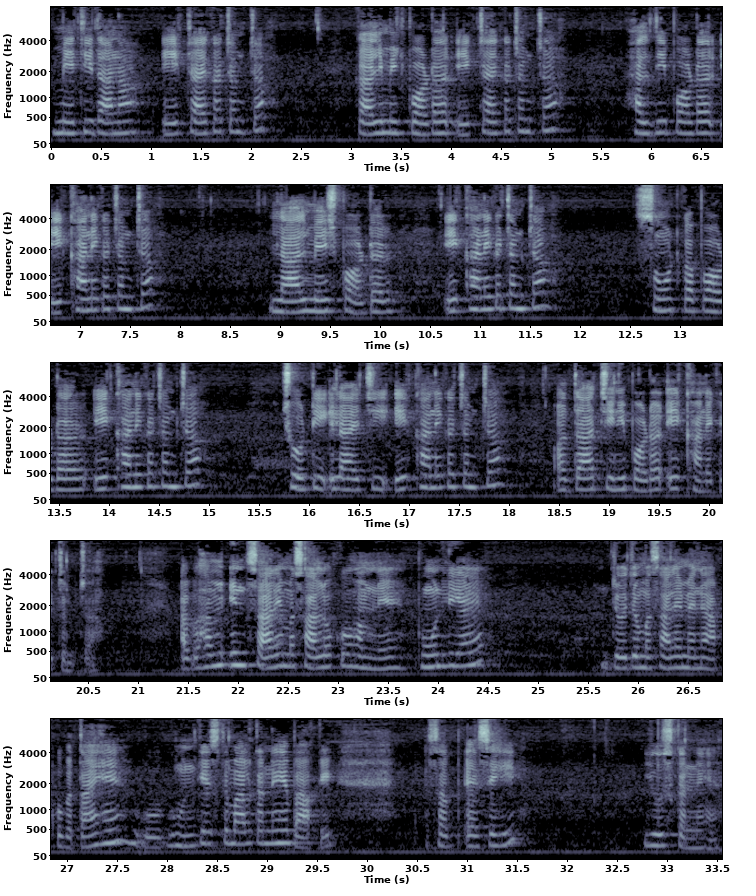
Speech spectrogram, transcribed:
मेथी दाना एक चाय का चमचा, काली मिर्च पाउडर एक चाय का चमचा, हल्दी पाउडर एक खाने का चमचा, लाल मिर्च पाउडर एक खाने का चमचा, सौंठ का पाउडर एक खाने का चमचा, छोटी इलायची एक खाने का चमचा और दालचीनी पाउडर एक खाने का चमचा। अब हम इन सारे मसालों को हमने भून लिया है। जो जो मसाले मैंने आपको बताए हैं, वो भून के इस्तेमाल करने हैं। बाकी सब ऐसे ही यूज़ करने हैं।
